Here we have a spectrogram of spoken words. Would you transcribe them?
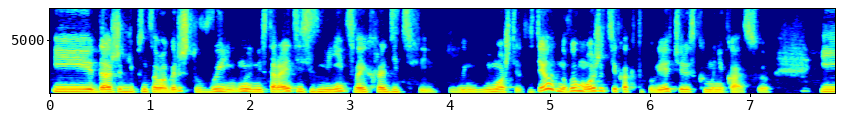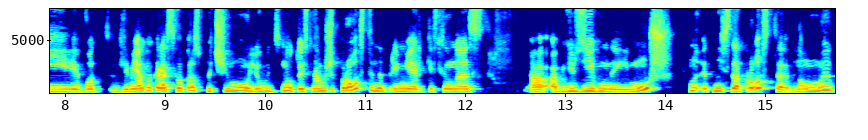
И даже Гибсон сама говорит, что вы ну, не стараетесь изменить своих родителей. Вы не можете это сделать, но вы можете как-то повлиять через коммуникацию. И вот для меня как раз вопрос, почему люди... Ну, то есть нам же просто, например, если у нас абьюзивный муж, ну, это не всегда просто, но мы,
